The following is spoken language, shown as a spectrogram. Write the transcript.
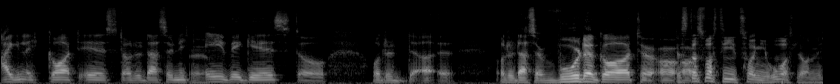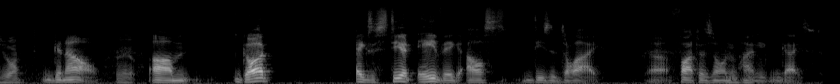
eigentlich Gott ist oder dass er nicht ewig ist oder, oder, äh, oder dass er wurde Gott. Oder, Das ist das, was die Zeugen Jehovas lernen, nicht wahr? Genau. Ähm, Gott existiert ewig als diese drei. Äh, Vater, Sohn und Heiligen Geist.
